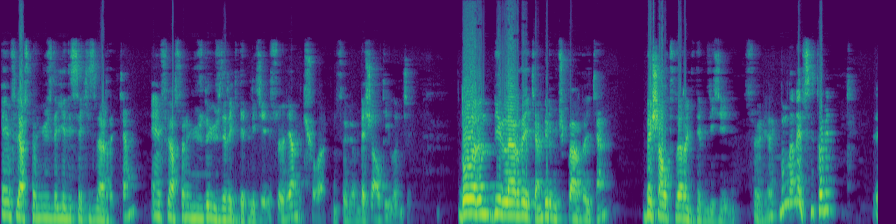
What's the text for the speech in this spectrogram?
enflasyon %7-8'lerdeyken, enflasyonun %100'lere gidebileceğini söyleyen bir kişi olarak bunu söylüyorum 5-6 yıl önce. Doların birlerdeyken, bir buçuklardayken 5-6'lara gidebileceğini söyleyerek. Bunların hepsini tabii e,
